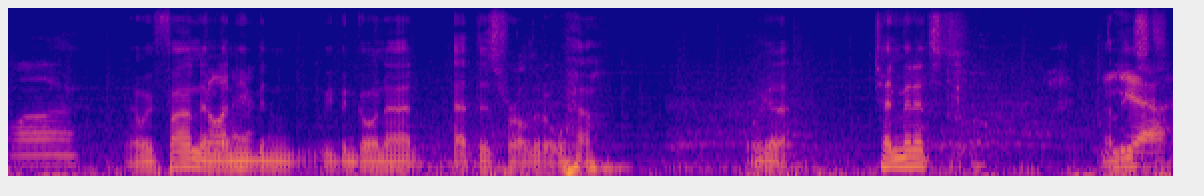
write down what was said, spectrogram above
Why? And we found him, and he's been we've been going at at this for a little while. We got ten minutes. At least. yeah.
